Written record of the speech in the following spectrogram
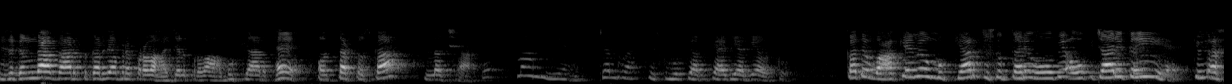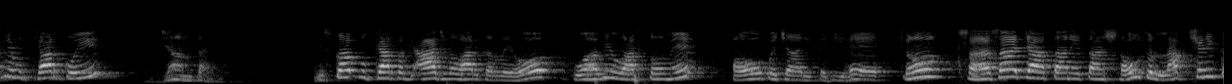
जैसे गंगा का अर्थ कर दिया, अपने प्रवाह, जल प्रवाह, मुख्य अर्थ है, और तट उसका लक्ष्य अर्थ है। मान लिए है, चल रहा है इसको मुख्य अर्थ कह दिया गया उसको। कहते वाक्य में वो मुख्यार्थ जिसको करे, वो भी औपचारिक ही है, क्योंकि असली मुख्यार्थ कोई जानता ही नहीं। जिसको आप मुख्यार्थ आज व्यवहार कर रहे हो, वह भी वास्तव में औपचारिक ही है। क्यों? सहसा जाता नेता लाक्षणिक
